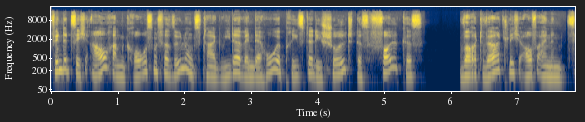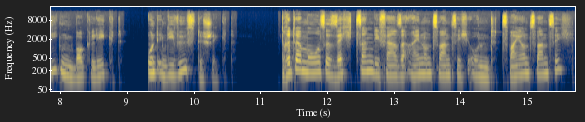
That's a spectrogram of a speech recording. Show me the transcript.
findet sich auch am großen Versöhnungstag wieder, wenn der Hohepriester die Schuld des Volkes wortwörtlich auf einen Ziegenbock legt und in die Wüste schickt. 3. Mose 16, die Verse 21 und 22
